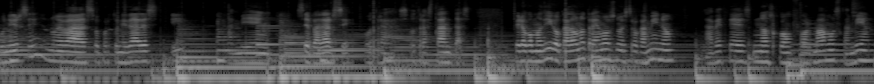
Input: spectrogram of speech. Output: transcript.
unirse nuevas oportunidades y también separarse otras, otras tantas. Pero como digo, cada uno traemos nuestro camino, a veces nos conformamos también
